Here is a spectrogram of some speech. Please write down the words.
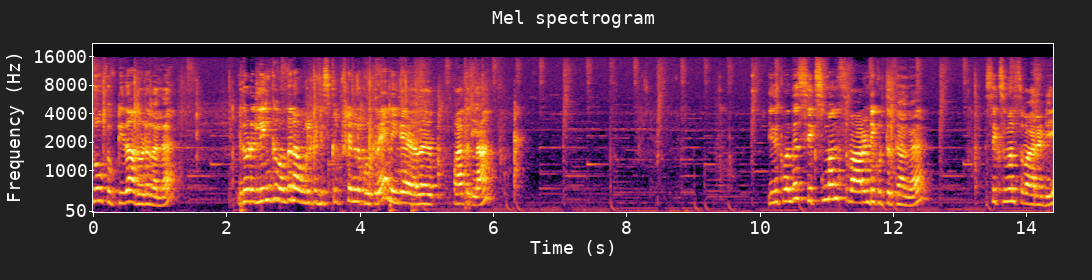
டூ ஃபிஃப்டி தான் அதோட விலை. இதோட லிங்க் வந்து நான் உங்களுக்கு டிஸ்கிரிப்ஷனில் கொடுக்குறேன். நீங்கள் அதை பார்த்துக்கலாம். இதுக்கு வந்து சிக்ஸ் மந்த்ஸ் வாரண்டி கொடுத்துருக்காங்க. சிக்ஸ் மந்த்ஸ் வாரண்டி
